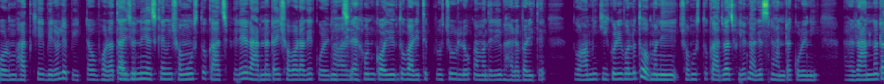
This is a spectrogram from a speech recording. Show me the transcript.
গরম ভাত খেয়ে বেরোলে পেটটাও ভরা তাই জন্যই আজকে আমি সমস্ত কাজ ফেলে রান্নাটাই সবার আগে করে নিচ্ছি। এখন কয়দিন তো বাড়িতে প্রচুর লোক আমাদের এই ভাড়া বাড়িতে। তো আমি কি করি বলো তো? মানে সমস্ত কাজ বাজ ফেলে না আগে স্নানটা করে নিই। আর রান্নাটা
